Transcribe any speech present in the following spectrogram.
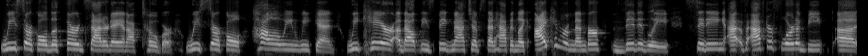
we circle the third Saturday in October. We circle Halloween weekend. We care about these big matchups that happen. Like I can remember vividly sitting at, after Florida beat uh,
